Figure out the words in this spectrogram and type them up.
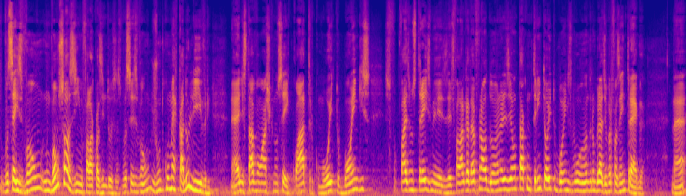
Vocês vão, não vão sozinho falar com as indústrias, vocês vão junto com o Mercado Livre. Né? Eles estavam, acho que não sei, quatro, com oito Boeings faz uns três meses. Eles falaram que até o final do ano eles iam estar com 38 Boeings voando no Brasil para fazer entrega. Né?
